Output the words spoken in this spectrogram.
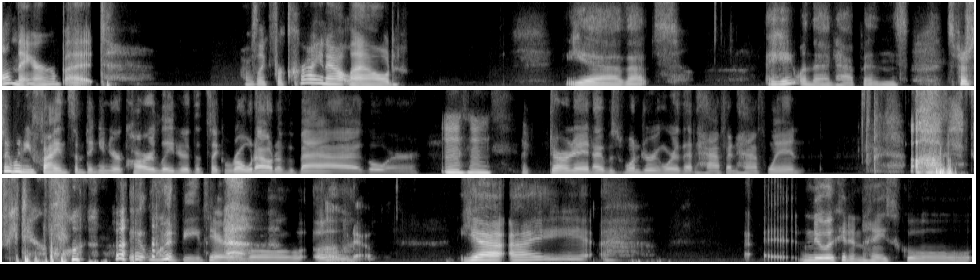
on there. But I was like, for crying out loud. Yeah, that's. I hate when that happens, especially when you find something in your car later that's like rolled out of a bag or Mm-hmm. Like, darn it, I was wondering where that half and half went. Oh, that'd be terrible. It would be terrible. oh no. Yeah, I knew a kid in high school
